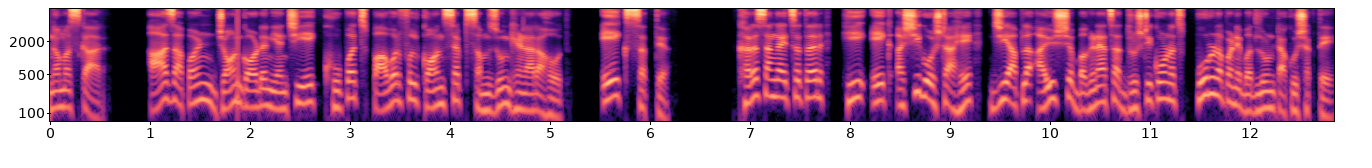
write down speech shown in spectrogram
नमस्कार. आज आपण जॉन गॉर्डन यांची एक खूपच पॉवरफुल कॉन्सेप्ट समजून घेणार आहोत. एक सत्य. खरं सांगायचं तर ही एक अशी गोष्ट आहे जी आपलं आयुष्य बघण्याचा दृष्टिकोनच पूर्णपणे बदलून टाकू शकते.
